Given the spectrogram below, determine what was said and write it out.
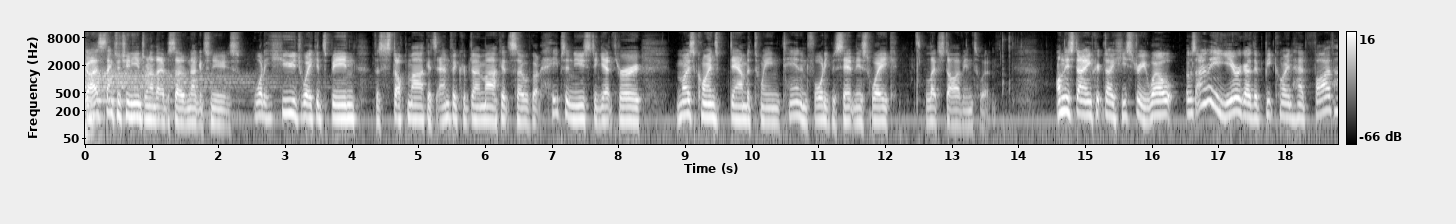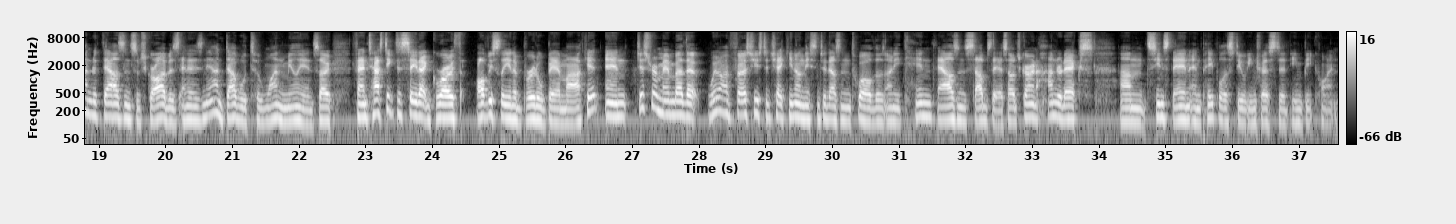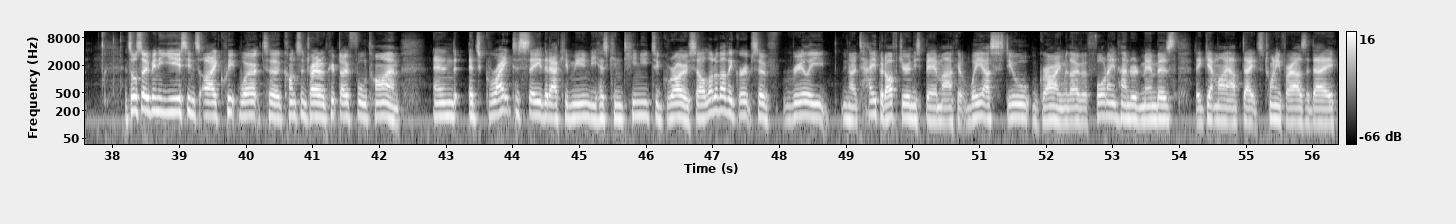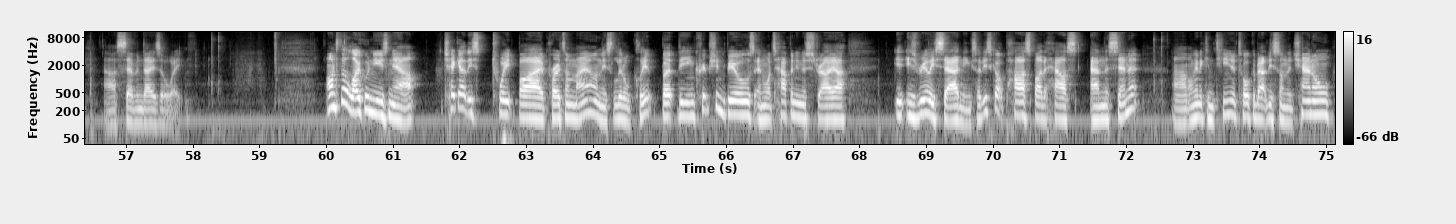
guys, thanks for tuning in to another episode of Nuggets News. What a huge week it's been for stock markets and for crypto markets. So we've got heaps of news to get through. Most coins down between 10 and 40% this week. Let's dive into it. On this day in crypto history, well, it was only a year ago that Bitcoin had 500,000 subscribers and it has now doubled to 1 million. So fantastic to see that growth, obviously in a brutal bear market. And just remember that when I first used to check in on this in 2012, there was only 10,000 subs there. So it's grown 100x um, since then, and people are still interested in Bitcoin. It's also been a year since I quit work to concentrate on crypto full time. And it's great to see that our community has continued to grow. So a lot of other groups have really, you know, tapered off during this bear market. We are still growing with over 1,400 members that get my updates 24 hours a day, uh, seven days a week. On to the local news now. Check out this tweet by Proton Mail on this little clip. But the encryption bills and what's happened in Australia is really saddening. So this got passed by the House and the Senate. Um, I'm going to continue to talk about this on the channel.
